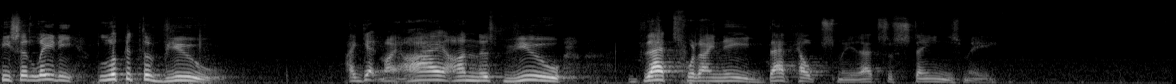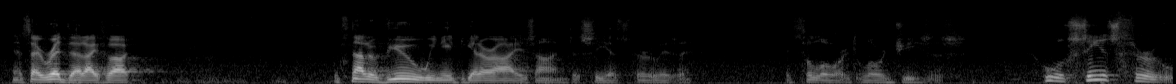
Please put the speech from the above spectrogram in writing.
He said, Lady, look at the view. I get my eye on this view. That's what I need. That helps me. That sustains me. And as I read that, I thought, it's not a view we need to get our eyes on to see us through, is it? It's the Lord, the Lord Jesus, who will see us through.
